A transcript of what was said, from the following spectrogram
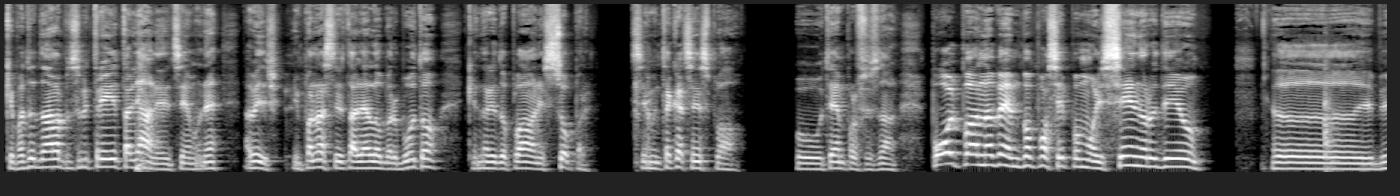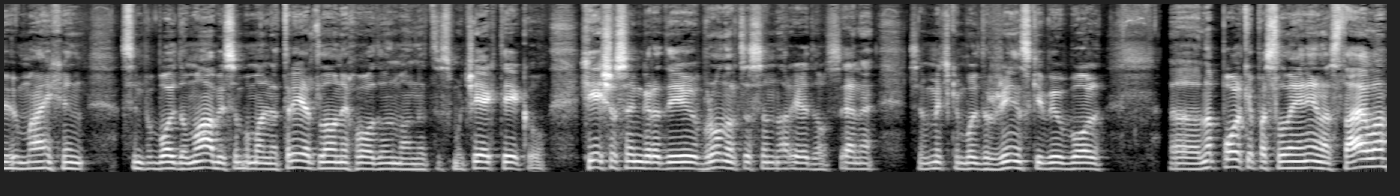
ki pa tudi danes, pa so bili tri italijani, recimo, ne. A vidiš, in pa nas je italijalo Barbuto, ki je naredil plavanje super. Sem, takrat sem splaval v tem profesionalnem. Pol pa ne vem, pa, pa se je pa moj sin rodil, uh, je bil majhen, sem pa bolj doma, bil sem pa mal na triatlone hodil, mal na smoček tekel, hišo sem gradil, bronarca sem naredil, vse ne, sem mečkem bolj družinski bil bolj. Uh, na polke pa Slovenija nastajala,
